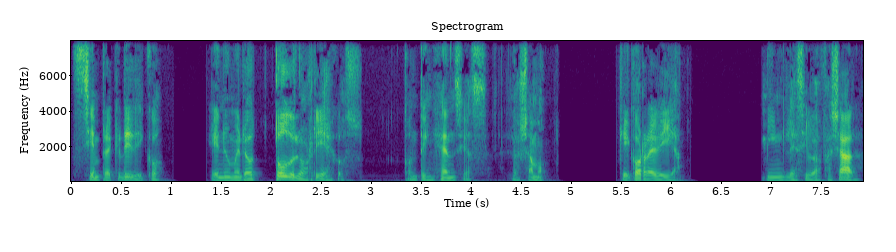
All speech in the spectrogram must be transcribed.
siempre crítico, enumeró todos los riesgos, contingencias, lo llamó. ¿Qué correría? Mi inglés iba a fallar,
